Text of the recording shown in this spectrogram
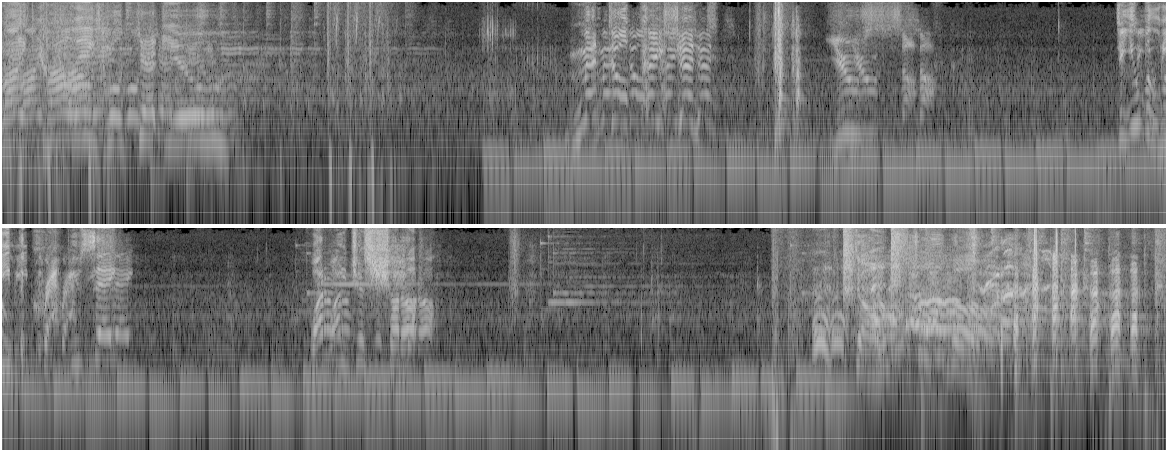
My colleagues will get you. Mental patient! You suck. Do you believe the crap you say? Why don't you just shut up? Don't struggle!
